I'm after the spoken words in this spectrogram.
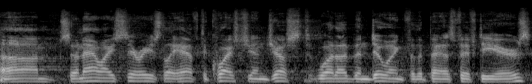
Um, so now I seriously have to question just what I've been doing for the past 50 years.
